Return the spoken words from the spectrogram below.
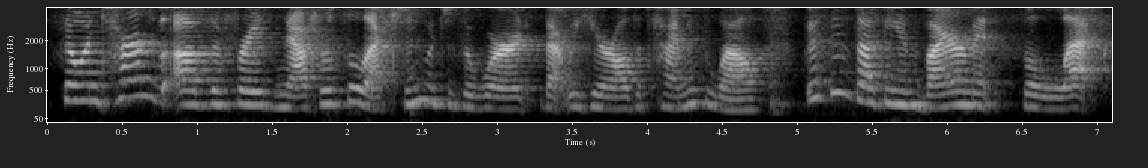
So in terms of the phrase natural selection, which is a word that we hear all the time as well, this is that the environment selects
